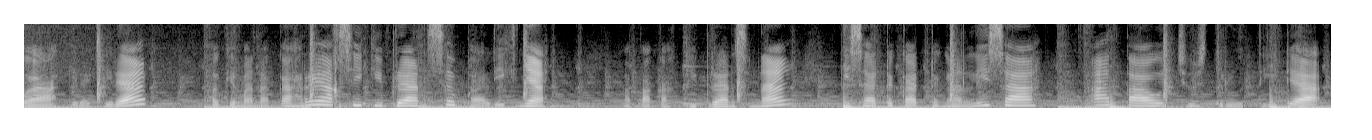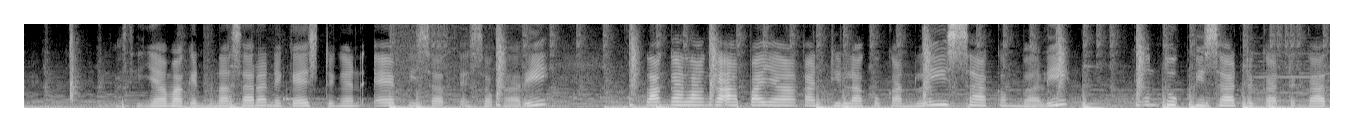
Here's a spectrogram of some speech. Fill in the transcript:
Wah, kira-kira bagaimanakah reaksi Gibran sebaliknya? Apakah Gibran senang bisa dekat dengan Lisa atau justru tidak? Pastinya makin penasaran ya guys dengan episode esok hari Langkah-langkah apa yang akan dilakukan Lisa kembali untuk bisa dekat-dekat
